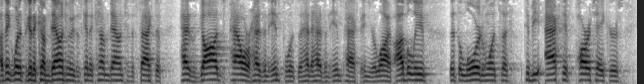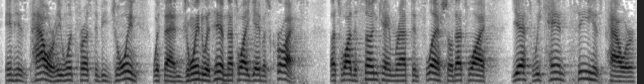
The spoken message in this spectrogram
I think what it's going to come down to is it's going to come down to the fact of has God's power has an influence and has an impact in your life. I believe that the Lord wants us to be active partakers in His power. He wants for us to be joined with that and joined with Him. That's why He gave us Christ. That's why the Son came wrapped in flesh. So that's why, yes, we can see His power,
